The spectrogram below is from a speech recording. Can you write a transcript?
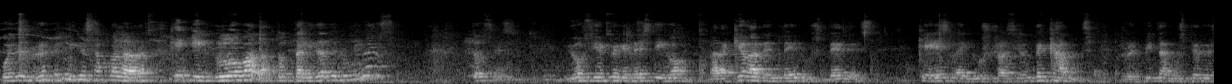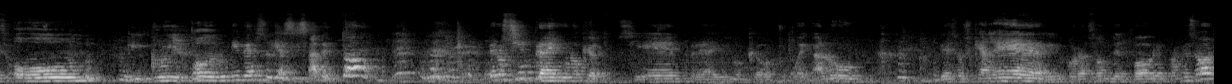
pueden repetir esa palabra que engloba la totalidad del universo. Entonces, yo siempre que les digo, ¿para qué van a leer ustedes qué es la ilustración de Kant? Repitan ustedes Om, que incluye todo el universo y así saben todo. Pero siempre hay uno que otro, siempre hay uno que otro buen alumno, de esos que alegran el corazón del pobre profesor,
